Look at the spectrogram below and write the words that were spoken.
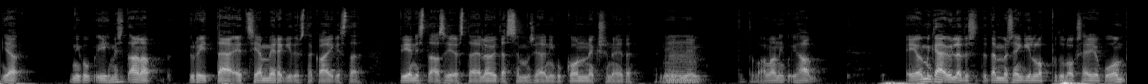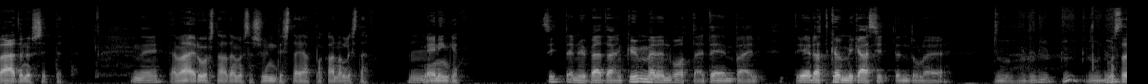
ja niinku, ihmiset aina yrittää etsiä merkitystä kaikista pienistä asioista ja löytää semmoisia niinku connectioneita. Niin, mm. niin, tavallaan niinku ihan ei ole mikään yllätys, että tämmöiseenkin lopputulokseen joku on päätynyt sitten. Että niin. Tämä edustaa tämmöistä syntistä ja pakanallista mm. meininkiä. Sitten hypätään kymmenen vuotta eteenpäin. Tiedätkö, mikä sitten tulee? Musta,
